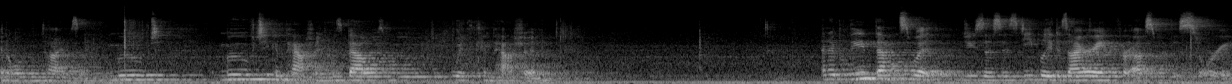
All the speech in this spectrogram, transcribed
in olden times. And moved, moved to compassion. His bowels moved with compassion. And I believe that's what Jesus is deeply desiring for us with this story.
